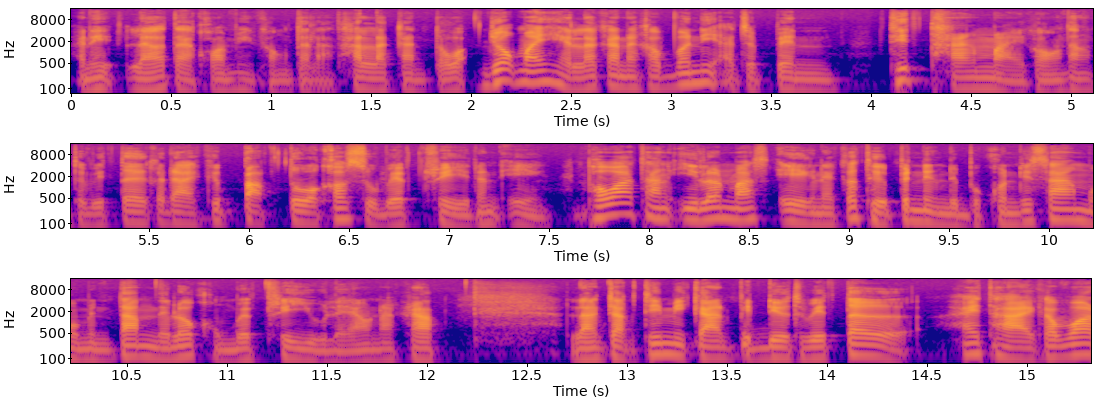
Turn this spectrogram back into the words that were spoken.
อันนี้แล้วแต่ความเห็นของแต่ละท่านละกันแต่ว่ายกไม้เห็นแล้วกันนะครับว่านี่อาจจะเป็น ทิศทางใหม่ของทางทวิตเตอร์ก็ได้คือปรับตัวเข้าสู่ Web3 นั่นเอง เพราะว่าทางอีลอนมัสก์เองเนี่ยก็ถือเป็นหนึ่งในบุคคลที่สร้างโมเมนตัมในโลกของ Web3 อยู่แล้วนะครับ หลังจากที่มีการปิดดีลทวิตเตอร์ให้ทายครับว่า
